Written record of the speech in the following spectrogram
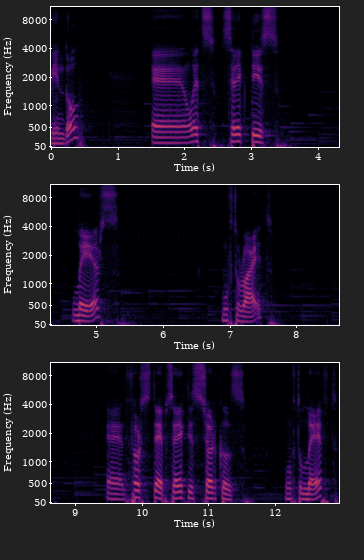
window and let's select these layers. Move to right. And first step select these circles. Move to left.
